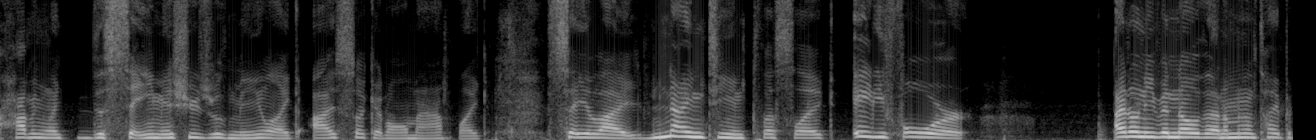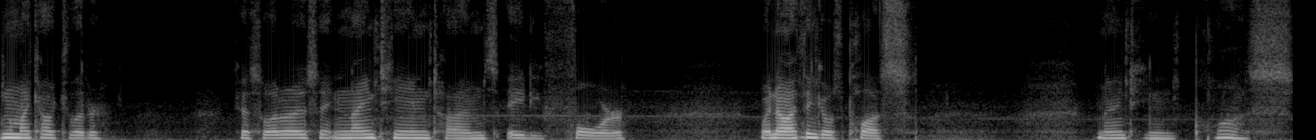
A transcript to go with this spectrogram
having, like, the same issues with me, like, I suck at all math. Like, say, like, 19 plus, like, 84 I don't even know that. I'm gonna type it in my calculator. So what did I say? 19 times 84. Wait, no, I think it was plus. 19 plus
